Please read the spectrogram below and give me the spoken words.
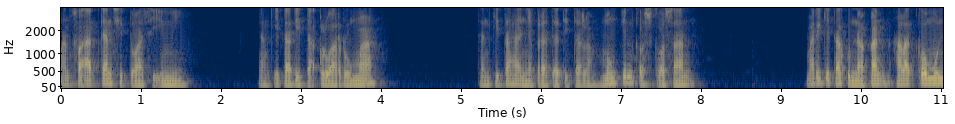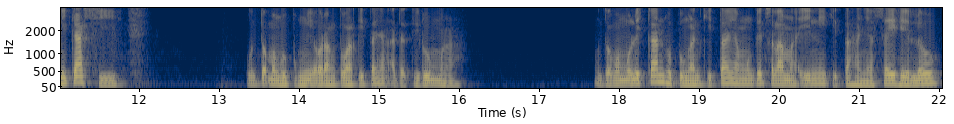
manfaatkan situasi ini yang kita tidak keluar rumah dan kita hanya berada di dalam mungkin kos-kosan. Mari kita gunakan alat komunikasi untuk menghubungi orang tua kita yang ada di rumah. Untuk memulihkan hubungan kita yang mungkin selama ini kita hanya say hello,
